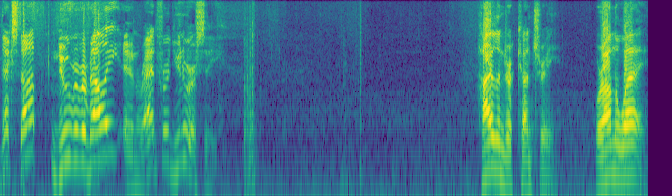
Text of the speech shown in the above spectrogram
Next stop, New River Valley and Radford University. Highlander country. We're on the way.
